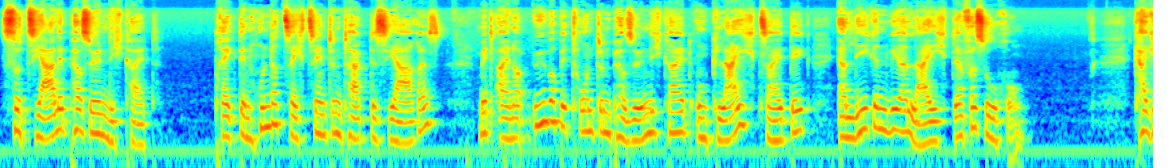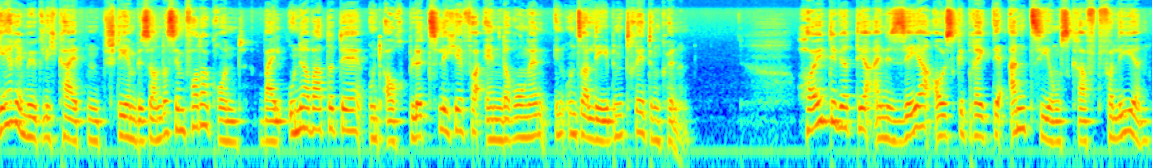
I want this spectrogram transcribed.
Soziale Persönlichkeit prägt den 116. Tag des Jahres mit einer überbetonten Persönlichkeit und gleichzeitig erliegen wir leicht der Versuchung. Karrieremöglichkeiten stehen besonders im Vordergrund, weil unerwartete und auch plötzliche Veränderungen in unser Leben treten können. Heute wird dir eine sehr ausgeprägte Anziehungskraft verliehen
